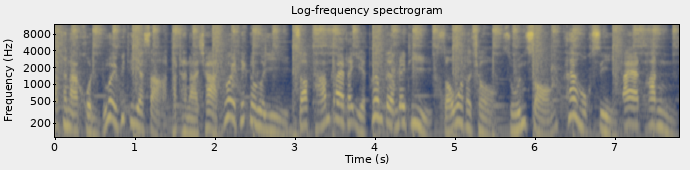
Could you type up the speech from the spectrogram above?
พัฒนาคนด้วยวิทยาศาสตร์ พัฒนาชาติด้วยเทคโนโลยี สอบถามรายละเอียดเพิ่มเติมได้ที่ สวทช 02 564 8000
